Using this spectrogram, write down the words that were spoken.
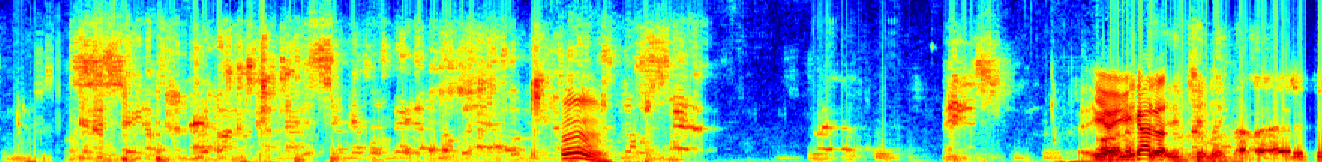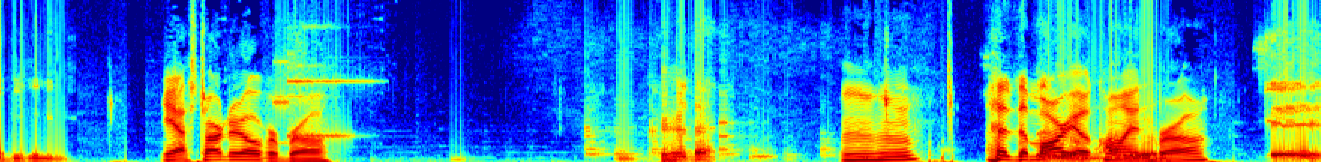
the one just Mm. Yeah, you gotta. It came like that at the beginning. Yeah, start it over, bro. You heard that? Mm-hmm. the Mario Mario. coin, bro. Yeah.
